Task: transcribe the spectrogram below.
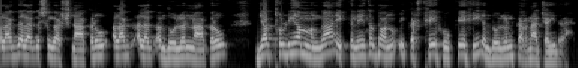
ਅਲੱਗ-ਅਲੱਗ ਸੰਘਰਸ਼ ਨਾ ਕਰੋ, ਅਲੱਗ-ਅਲੱਗ ਅੰਦੋਲਨ ਨਾ ਕਰੋ, ਜਦ ਤੁਹਾਡੀਆਂ ਮੰਗਾਂ ਇੱਕ ਨੇ ਤਾਂ ਤੁਹਾਨੂੰ ਇਕੱਠੇ ਹੋ ਕੇ ਹੀ ਅੰਦੋਲਨ ਕਰਨਾ ਚਾਹੀਦਾ ਹੈ।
